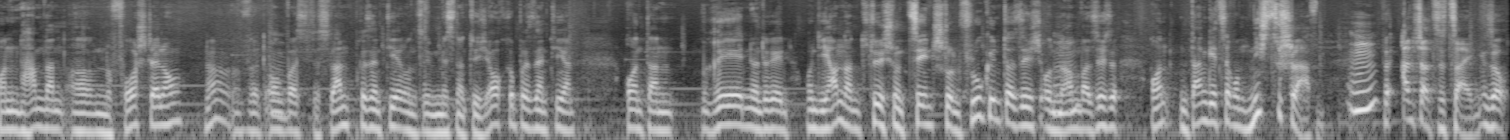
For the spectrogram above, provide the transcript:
und haben dann äh, eine Vorstellung, ne, wird mhm. irgendwas das Land präsentiert und sie müssen natürlich auch repräsentieren und dann reden und reden. Und die haben dann natürlich schon zehn Stunden Flug hinter sich und mhm. haben was ich Und, und dann geht es darum, nicht zu schlafen, mhm. anstatt zu zeigen. So.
